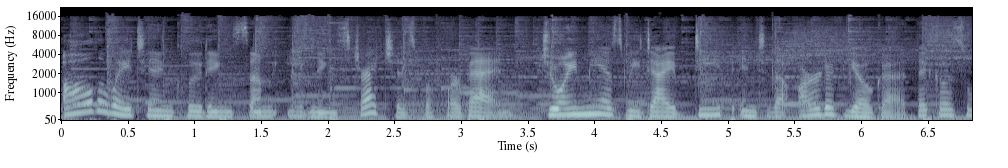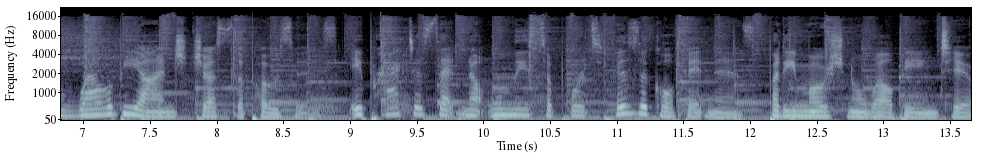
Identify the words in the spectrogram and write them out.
all the way to including some evening stretches before bed. Join me as we dive deep into the art of yoga that goes well beyond just the poses, a practice that not only supports physical fitness, but emotional well being too.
